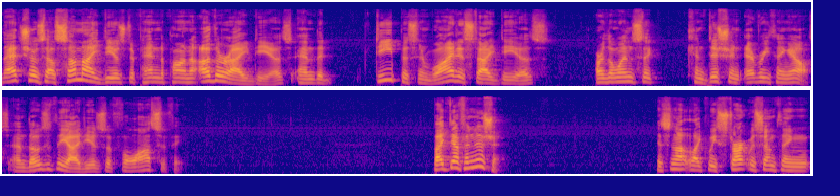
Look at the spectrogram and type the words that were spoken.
that shows how some ideas depend upon other ideas, and the deepest and widest ideas are the ones that condition everything else, and those are the ideas of philosophy by definition. It's not like we start with something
